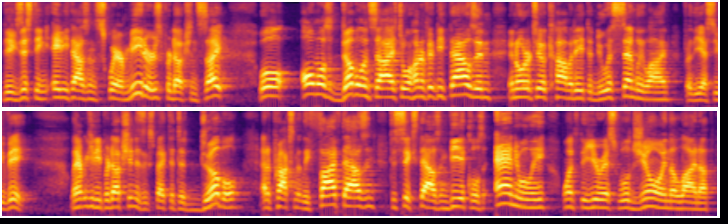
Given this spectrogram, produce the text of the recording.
The existing 80,000 square meters production site will almost double in size to 150,000 in order to accommodate the new assembly line for the SUV. Lamborghini production is expected to double at approximately 5,000 to 6,000 vehicles annually once the Urus will join the lineup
